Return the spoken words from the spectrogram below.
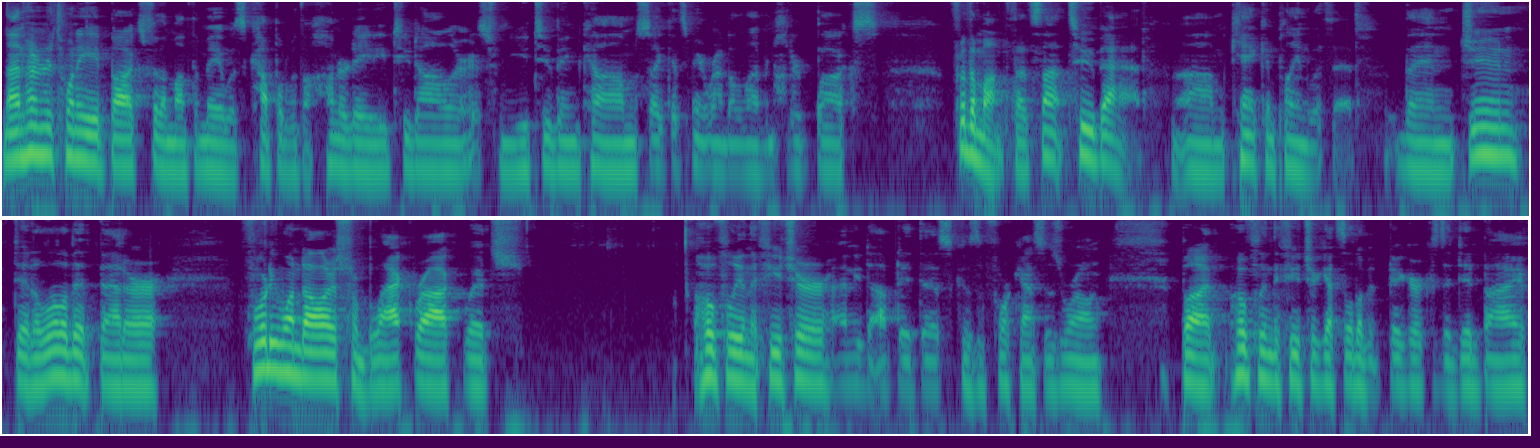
928 bucks for the month of May was coupled with $182 from YouTube income, so that gets me around 1100 bucks for the month. That's not too bad. Um, can't complain with it. Then June did a little bit better. $41 from BlackRock, which hopefully in the future, I need to update this because the forecast is wrong, but hopefully in the future gets a little bit bigger because it did buy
